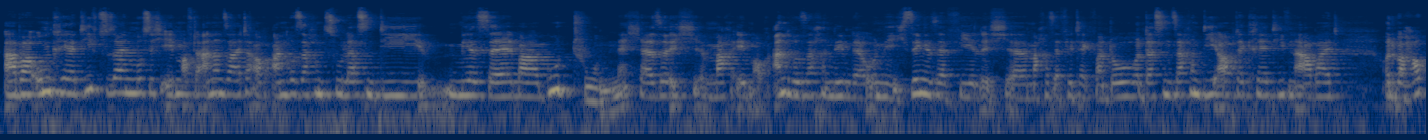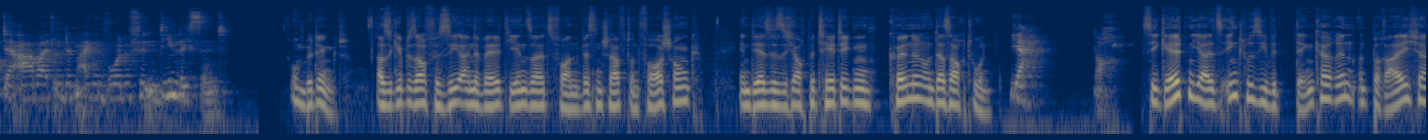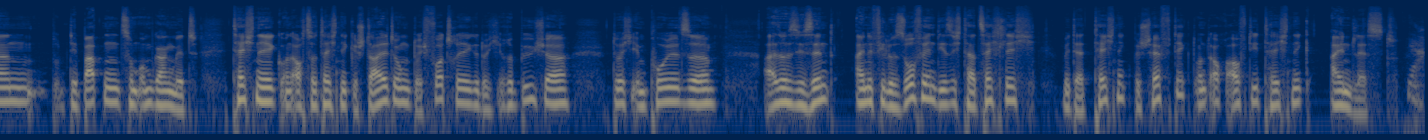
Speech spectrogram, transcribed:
Aber um kreativ zu sein, muss ich eben auf der anderen Seite auch andere Sachen zulassen, die mir selber gut tun. Nicht? Also ich mache eben auch andere Sachen neben der Uni. Ich singe sehr viel, ich äh, mache sehr viel Taekwondo und das sind Sachen, die auch der kreativen Arbeit und überhaupt der Arbeit und dem eigenen Wohlbefinden dienlich sind. Unbedingt. Also gibt es auch für Sie eine Welt jenseits von Wissenschaft und Forschung, in der Sie sich auch betätigen können und das auch tun? Ja. Sie gelten ja als inklusive Denkerin und bereichern Debatten zum Umgang mit Technik und auch zur Technikgestaltung durch Vorträge, durch ihre Bücher, durch Impulse. Also Sie sind eine Philosophin, die sich tatsächlich mit der Technik beschäftigt und auch auf die Technik einlässt. Ja.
